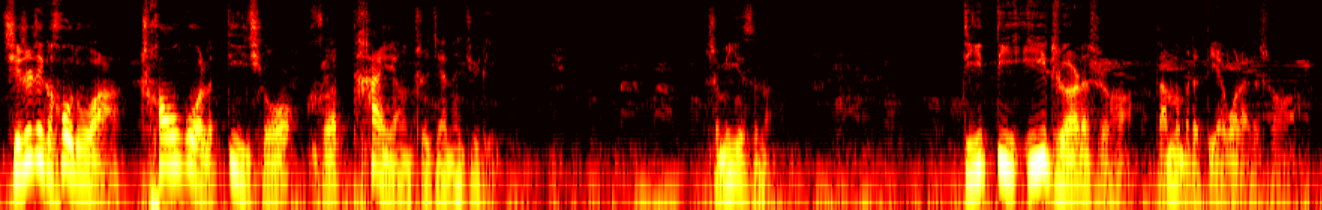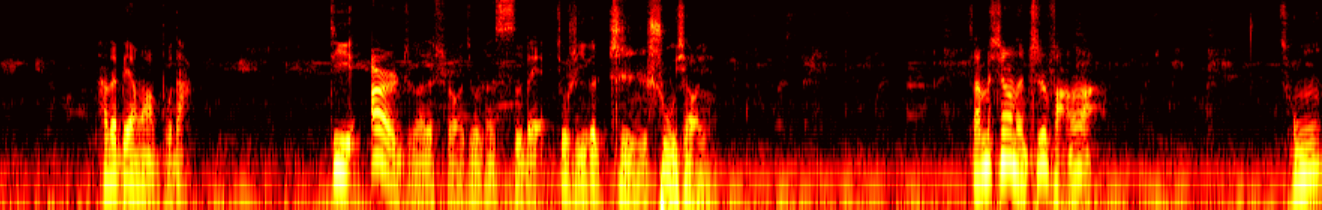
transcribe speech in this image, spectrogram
其实这个厚度啊，超过了地球和太阳之间的距离。什么意思呢？叠第一折的时候，咱们把它叠过来的时候，它的变化不大。第二折的时候，就是它四倍，就是一个指数效应。咱们身上的脂肪啊，从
